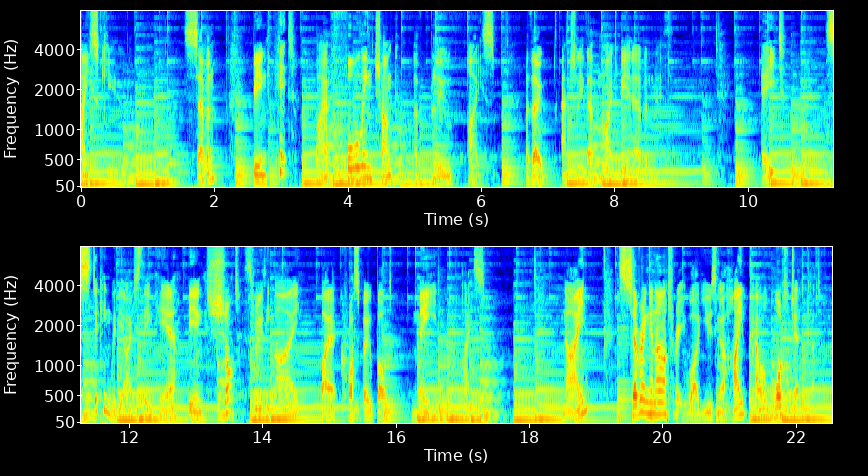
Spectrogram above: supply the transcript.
ice cube. 7. Being hit by a falling chunk of blue ice, although actually that might be an urban myth. 8. Sticking with the ice theme here, being shot through the eye by a crossbow bolt made of ice. 9. Severing an artery while using a high power water jet cutter.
